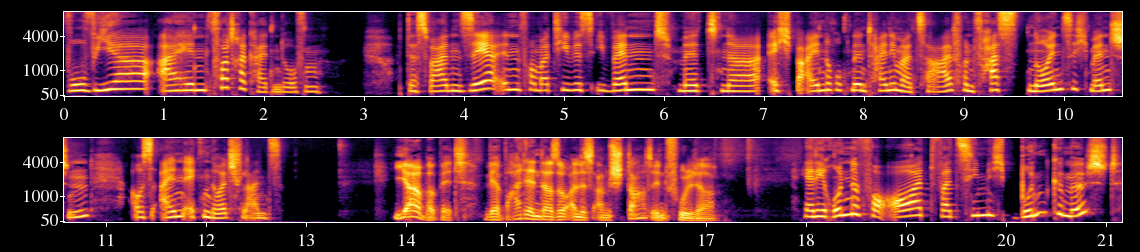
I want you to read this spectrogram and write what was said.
wo wir einen Vortrag halten durften. Das war ein sehr informatives Event mit einer echt beeindruckenden Teilnehmerzahl von fast 90 Menschen aus allen Ecken Deutschlands. Ja, Babette, wer war denn da so alles am Start in Fulda? Ja, die Runde vor Ort war ziemlich bunt gemischt.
